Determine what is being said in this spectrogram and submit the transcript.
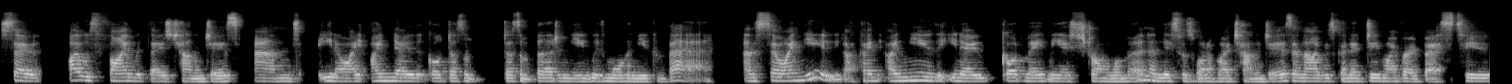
So I was fine with those challenges. And, you know, I, I know that God doesn't doesn't burden you with more than you can bear. And so I knew, like, I, I knew that, you know, God made me a strong woman, and this was one of my challenges. And I was going to do my very best to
